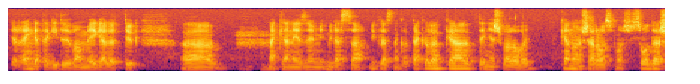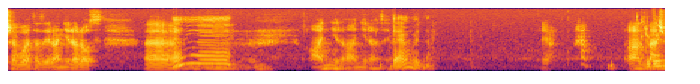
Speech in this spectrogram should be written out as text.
rengeteg idő van még előttük, meg kell nézni, hogy mi lesz a, mik lesznek a tekölökkel, tényes valahogy Canon se rossz, most Solder se volt azért annyira rossz, Uh, annyira, annyira azért. De, hogy nem. Ja. Hát, az más,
